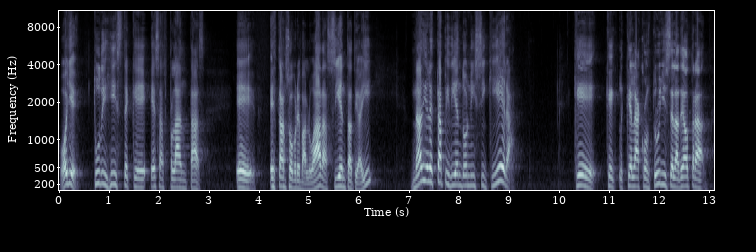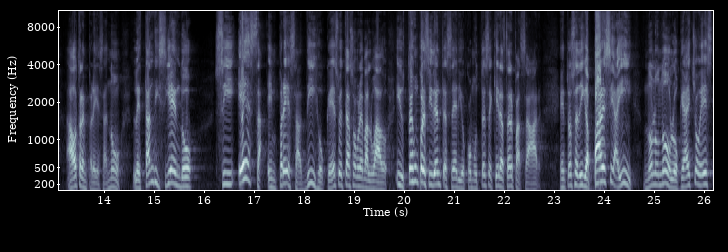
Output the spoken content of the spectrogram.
oye, tú dijiste que esas plantas eh, están sobrevaluadas, siéntate ahí. Nadie le está pidiendo ni siquiera que, que, la construya y se la dé a otra, a otra empresa. No, le están diciendo si esa empresa dijo que eso está sobrevaluado y usted es un presidente serio, como usted se quiere hacer pasar, entonces diga, párese ahí. No, no, no, lo que ha hecho es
